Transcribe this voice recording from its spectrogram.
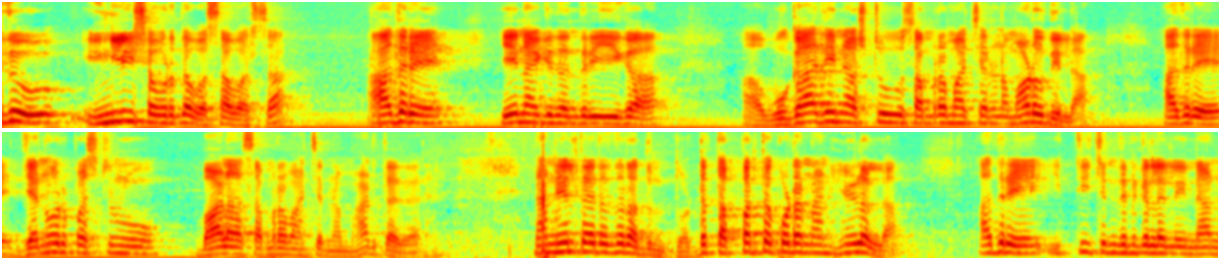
ಇದು ಇಂಗ್ಲೀಷ್ ಅವ್ರದ್ದು ಹೊಸ ವರ್ಷ. ಆದರೆ ಏನಾಗಿದೆ ಅಂದರೆ ಈಗ ಉಗಾದಿನ ಅಷ್ಟು ಸಂಭ್ರಮಾಚರಣೆ ಮಾಡೋದಿಲ್ಲ. ಆದರೆ ಜನವರಿ ಫಸ್ಟು ಭಾಳ ಸಂಭ್ರಮಾಚರಣೆ ಮಾಡ್ತಾ ಇದ್ದಾರೆ. ನಾನು ಹೇಳ್ತಾ ಇರೋದ್ರೆ ಅದನ್ನು ದೊಡ್ಡ ತಪ್ಪಂತ ಕೂಡ ನಾನು ಹೇಳಲ್ಲ. ಆದರೆ ಇತ್ತೀಚಿನ ದಿನಗಳಲ್ಲಿ ನಾನು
